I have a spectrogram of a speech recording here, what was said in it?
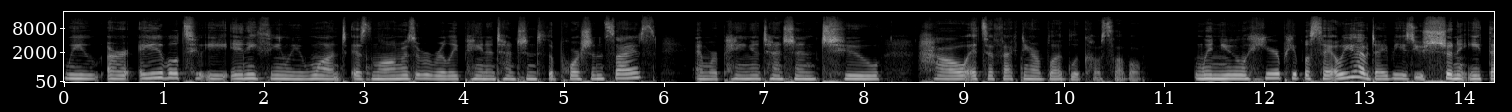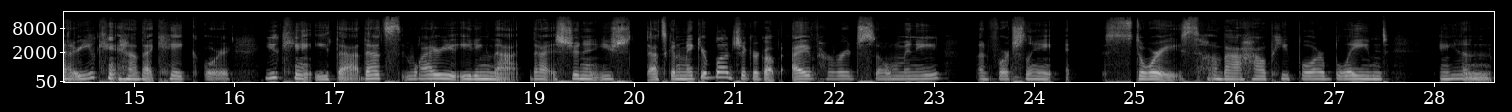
We are able to eat anything we want as long as we're really paying attention to the portion size and we're paying attention to how it's affecting our blood glucose level. When you hear people say, "Oh, you have diabetes, you shouldn't eat that," or "You can't have that cake," or "You can't eat that," that's why are you eating that? That shouldn't you? Sh- that's going to make your blood sugar go up. I've heard so many unfortunately, stories about how people are blamed and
